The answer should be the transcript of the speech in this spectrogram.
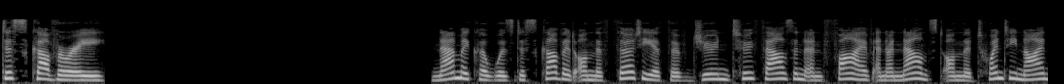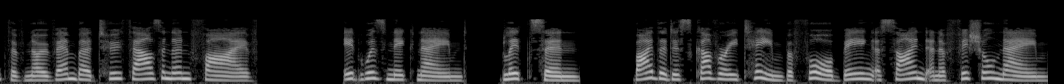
Discovery Namaka was discovered on 30 June 2005 and announced on 29 November 2005. It was nicknamed, Blitzen, by the Discovery team before being assigned an official name.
